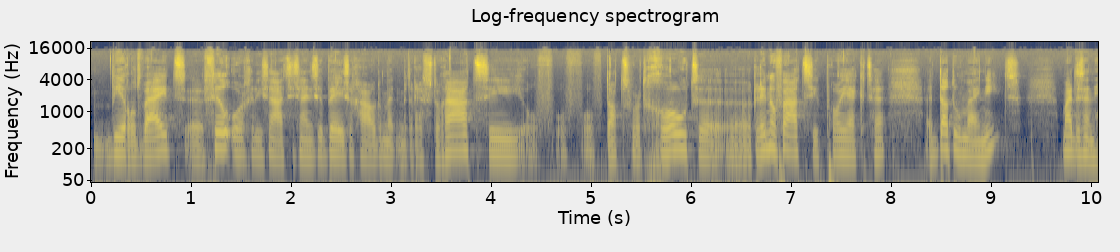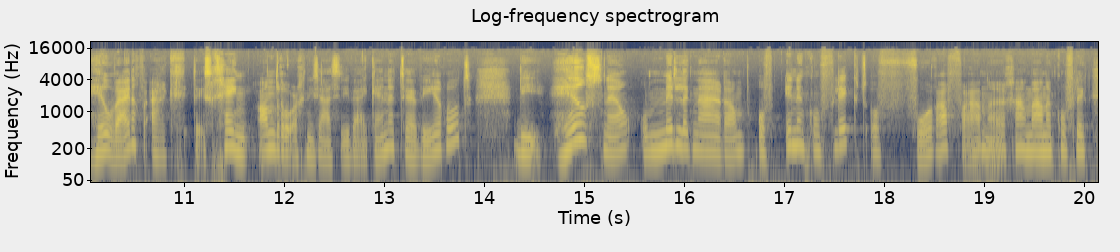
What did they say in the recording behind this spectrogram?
wereldwijd uh, veel organisaties zijn zich bezighouden met, met restauratie of, of, of dat soort grote uh, renovatieprojecten. Uh, dat doen wij niet. Maar er zijn heel weinig, eigenlijk er is geen andere organisatie die wij kennen ter wereld, die heel snel, onmiddellijk na een ramp of in een conflict of vooraf aan, gaan aan een conflict,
